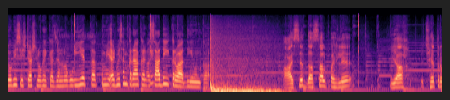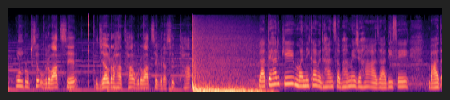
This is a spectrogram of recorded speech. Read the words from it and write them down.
जो भी सिस्टर्स लोग हैं कज़न लोग ये तक में एडमिशन करा कर शादी करवा दी उनका। आज से 10 साल पहले यह क्षेत्र पूर्ण रूप से उग्रवाद से जल रहा था उग्रवाद से ग्रसित था। लातेहार के मनिका विधानसभा में जहाँ आज़ादी से बाद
